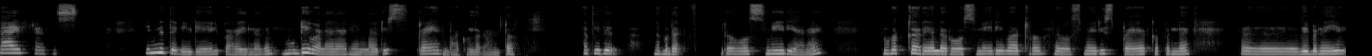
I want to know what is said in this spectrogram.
ഹായ് ഫ്രണ്ട്സ് ഇന്നത്തെ വീഡിയോയിൽ പറയുന്നത് മുടി വളരാനുള്ള ഒരു സ്പ്രേ ഉണ്ടാക്കുന്നതാണ് കേട്ടോ അപ്പോൾ ഇത് നമ്മുടെ റോസ്മേരി ആണ് നമുക്കൊക്കെ അറിയാമല്ലോ റോസ്മേരി വാട്ടർ റോസ്മേരി സ്പ്രേ ഒക്കെ പിന്നെ വിപണിയിൽ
